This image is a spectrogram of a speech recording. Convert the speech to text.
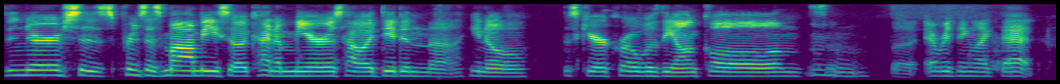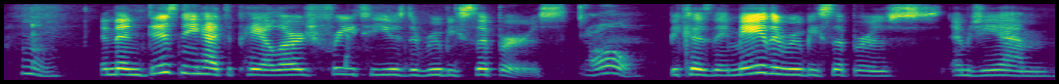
The nurse is Princess Mombi, so it kind of mirrors how it did in the you know the scarecrow was the uncle and some- Mhm. the, everything like that. Hmm. And then Disney had to pay a large fee to use the ruby slippers Oh. because they made the ruby slippers MGM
